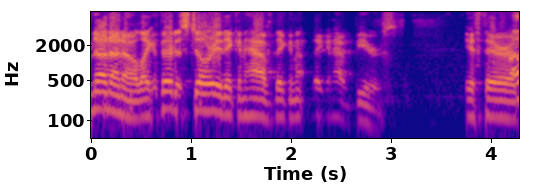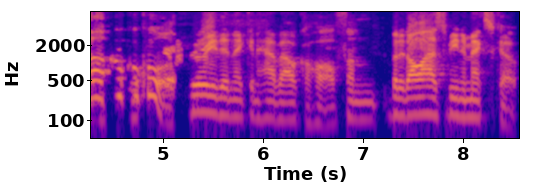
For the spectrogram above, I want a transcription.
No, no, no. Like if they're a distillery, they can have they can they can have beers. If they're Oh, cool, cool, cool. brewery, then they can have alcohol from, but it all has to be New Mexico.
